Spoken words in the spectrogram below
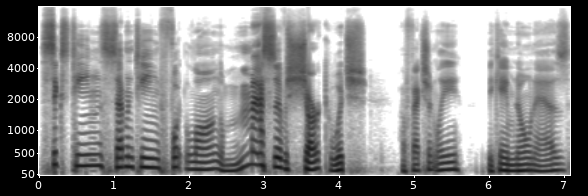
16, 17 foot long, massive shark, which affectionately became known as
